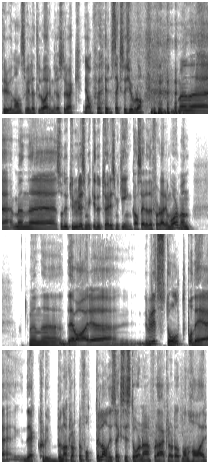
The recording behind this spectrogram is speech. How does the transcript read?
fruen hans ville til varmere strøk, jf. 26 blå. Men, eh, men, eh, så du liksom ikke, du tør liksom ikke innkassere det før det er i mål, men men det var Du blir litt stolt på det, det klubben har klart å få til da, de seks siste årene. For det er klart at man har,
